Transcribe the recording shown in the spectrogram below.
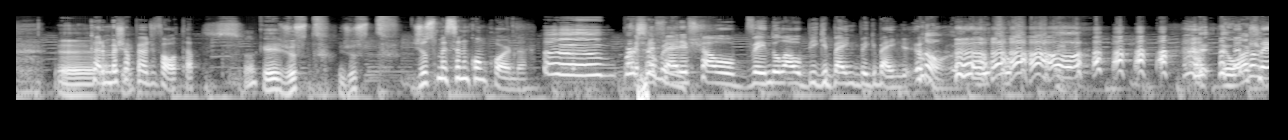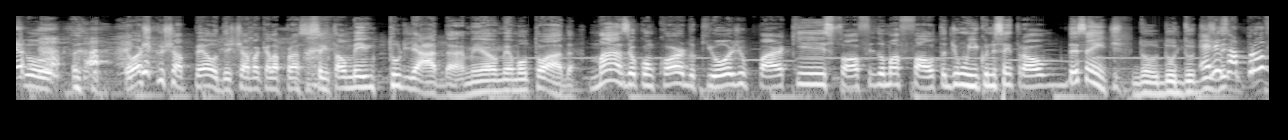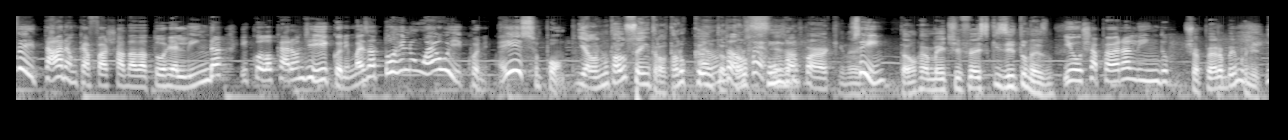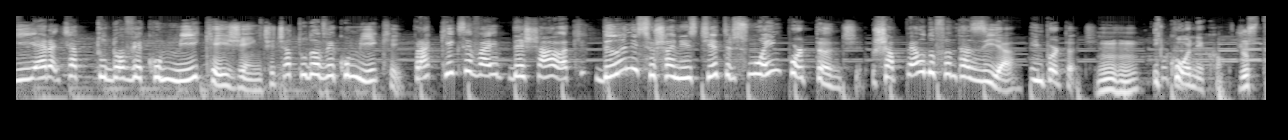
É, Quero meu chapéu de volta. Ok, justo, justo. Justo, mas você não concorda. Ah, Você parcialmente. prefere ficar o- vendo lá o Big Bang, Big Bang. Não, eu, eu- eu acho que o, eu acho que o chapéu deixava aquela praça central meio entulhada, meio, meio amontoada. Mas eu concordo que hoje o parque sofre de uma falta de um ícone central decente. Do, do, do Eles Disney. aproveitaram que a fachada da torre é linda e colocaram de ícone, mas a torre não é o ícone. É isso o ponto. E ela não tá no centro, ela tá no canto, Ela ela, tá tá no no fundo do parque, né? Sim. Então realmente é esquisito mesmo. E o chapéu era lindo. O chapéu era bem bonito. E era, tinha tudo a ver com o Mickey, gente. Tinha tudo a ver com o Mickey. Pra que, que você vai deixar. Aqui, dane-se o Chinese Theater, isso não é importante. O chapéu do fantasia, importante. Uhum, Icônico. justo.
